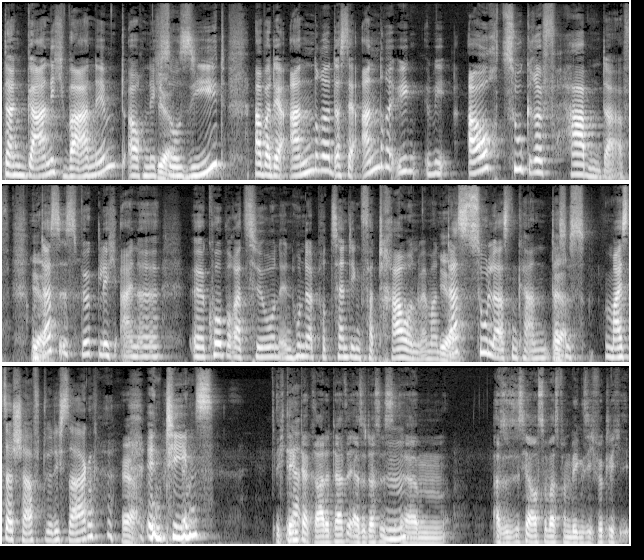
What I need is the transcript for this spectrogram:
dann gar nicht wahrnimmt, auch nicht ja. so sieht, aber der andere, dass der andere irgendwie auch Zugriff haben darf. Und ja. das ist wirklich eine äh, Kooperation in hundertprozentigem Vertrauen. Wenn man ja. das zulassen kann, das ist Meisterschaft, würde ich sagen, in Teams. Ich denke da gerade tatsächlich, also das ist mhm. ähm, also es ist ja auch sowas von wegen sich wirklich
